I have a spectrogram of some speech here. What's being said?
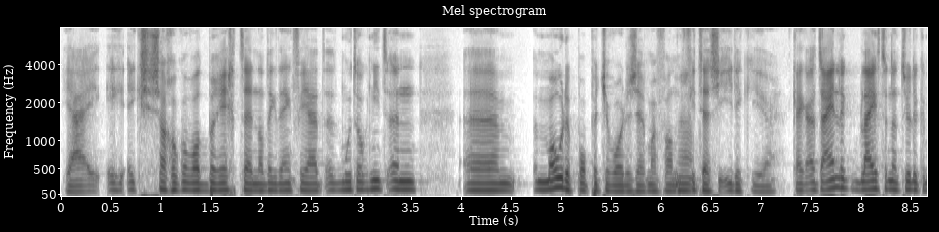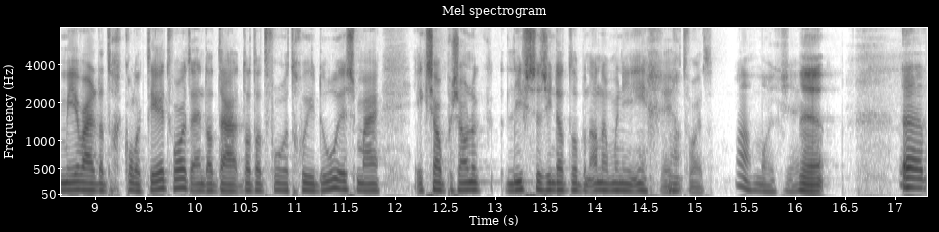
ja, ik, ik zag ook wel wat berichten. En dat ik denk van ja, het, het moet ook niet een, ehm, een modepoppetje worden, zeg maar, van Ja. Vitesse iedere keer. Kijk, uiteindelijk blijft er natuurlijk een meerwaarde dat er gecollecteerd wordt. En dat daar, dat, dat voor het goede doel is. Maar ik zou persoonlijk het liefste zien dat het op een andere manier ingericht wordt. Ah, mooi gezegd. Ja. Ehm,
